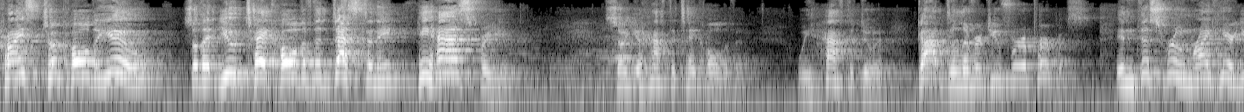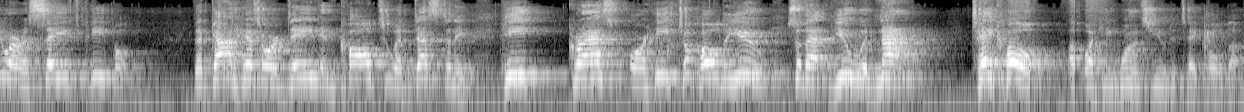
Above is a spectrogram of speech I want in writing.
Christ took hold of you so that you take hold of the destiny He has for you. So you have to take hold of it. We have to do it. God delivered you for a purpose. In this room right here, you are a saved people that God has ordained and called to a destiny. He grasped or He took hold of you so that you would now take hold of what He wants you to take hold of.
